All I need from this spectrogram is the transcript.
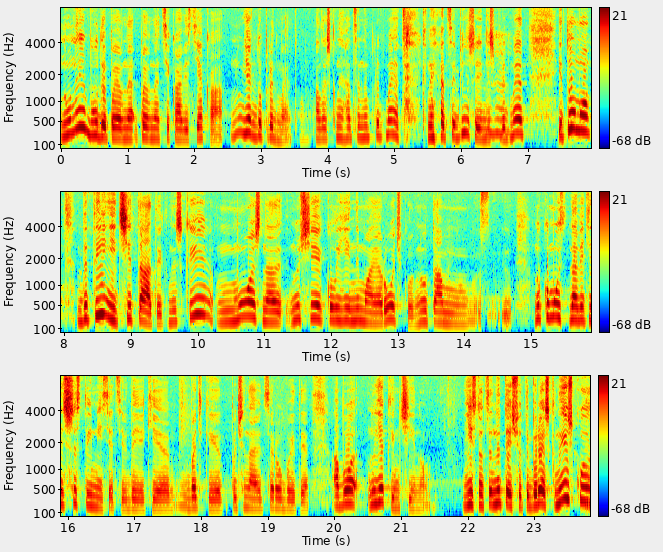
ну у неї буде певна, певна цікавість, яка? Ну, як до предмету. Але ж книга це не предмет, книга це більше, ніж предмет. І тому дитині читати книжки можна, ну ще коли їй немає рочку, ну там ну комусь навіть із шести місяців деякі батьки починають це робити. Або ну яким чином? Дійсно, це не те, що ти береш книжку,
